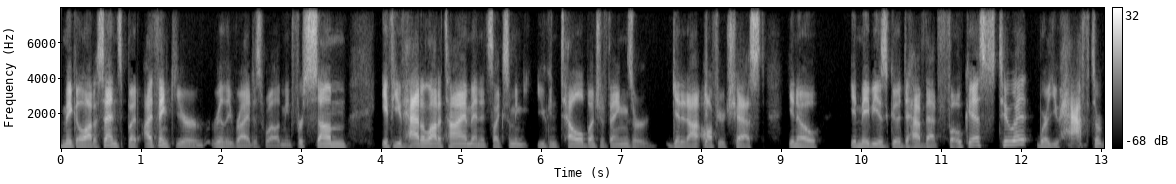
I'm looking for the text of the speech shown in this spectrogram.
make a lot of sense but i think you're mm-hmm. really right as well i mean for some if you've had a lot of time and it's like something you can tell a bunch of things or get it out off your chest, you know, it maybe is good to have that focus to it where you have to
